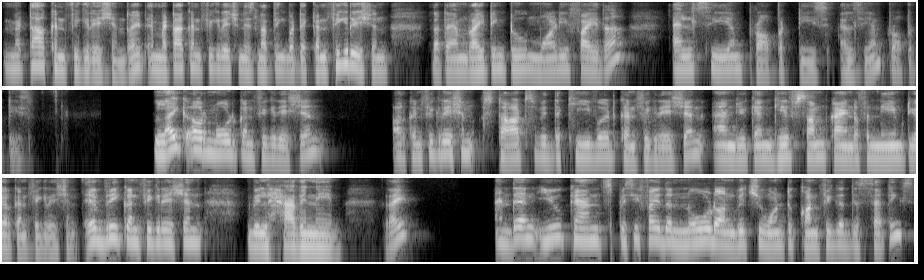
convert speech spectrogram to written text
meta configuration, right? A meta configuration is nothing but a configuration that I am writing to modify the LCM properties, LCM properties. Like our node configuration, our configuration starts with the keyword configuration and you can give some kind of a name to your configuration. Every configuration will have a name, right? And then you can specify the node on which you want to configure the settings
